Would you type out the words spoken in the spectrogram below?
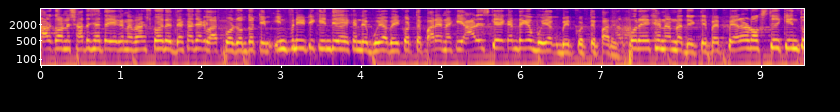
তার কারণে সাথে সাথে এখানে রাশ করে দেয়। দেখা যাক লাস্ট পর্যন্ত টিম ইনফিনিটি কিন্তু এখান থেকে বুয়া বের করতে পারে নাকি আর এস কে এখান থেকে বুয়া বের করতে পারে। তারপরে এখানে আমরা দেখতে পাই প্যারাডক্সকে কিন্তু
